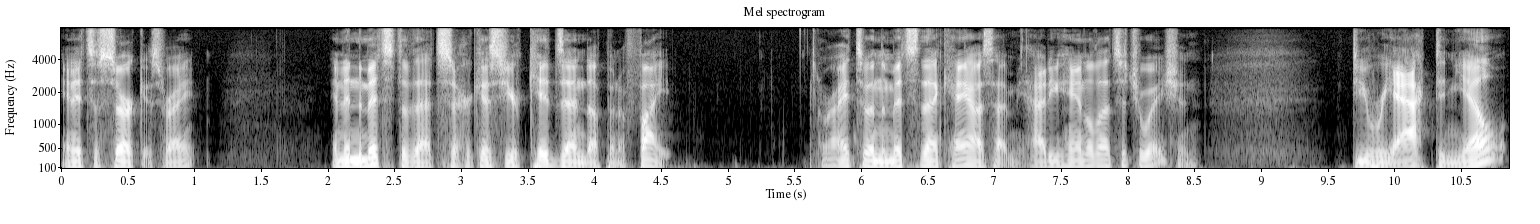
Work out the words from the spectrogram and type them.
And it's a circus, right? And in the midst of that circus, your kids end up in a fight. Right? So in the midst of that chaos, how do you handle that situation? Do you react and yell?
